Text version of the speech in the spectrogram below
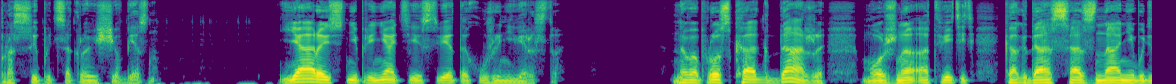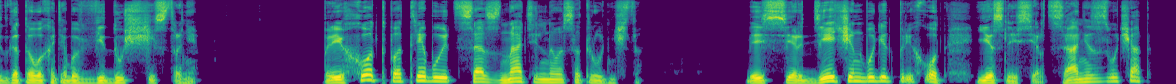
просыпать сокровища в бездну. Ярость непринятия света хуже невежества. На вопрос «когда же?» можно ответить, когда сознание будет готово хотя бы в ведущей стране. Приход потребует сознательного сотрудничества. Бессердечен будет приход, если сердца не звучат.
